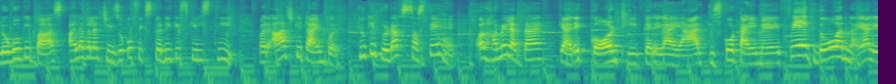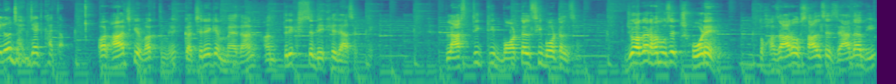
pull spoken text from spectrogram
लोगों के पास अलग अलग चीज़ों को फिक्स करने की स्किल्स थी पर आज के टाइम पर क्योंकि प्रोडक्ट सस्ते हैं और हमें लगता है कि अरे कौन ठीक करेगा यार किसको टाइम है? फेंक दो और नया ले लो झंझट खत्म। और आज के वक्त में कचरे के मैदान अंतरिक्ष से देखे जा सकते हैं। प्लास्टिक की बॉटल्स ही बॉटल्स हैं। जो अगर हम उसे छोड़ें तो हज़ारों साल से ज़्यादा भी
